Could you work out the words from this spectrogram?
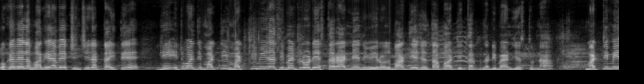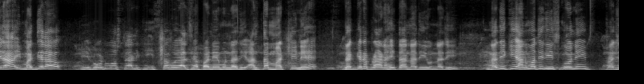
ఒకవేళ పర్యవేక్షించినట్టయితే ఈ ఇటువంటి మట్టి మట్టి మీద సిమెంట్ రోడ్ వేస్తారా అని నేను ఈరోజు భారతీయ జనతా పార్టీ తరఫున డిమాండ్ చేస్తున్నా. మట్టి మీద ఈ మధ్యలో ఈ రోడ్డు పోసడానికి ఇసుక పోయాల్సిన పని ఏమున్నది? అంత మట్టినే దగ్గర ప్రాణహిత నది ఉన్నది. నదికి అనుమతి తీసుకొని ప్రజ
